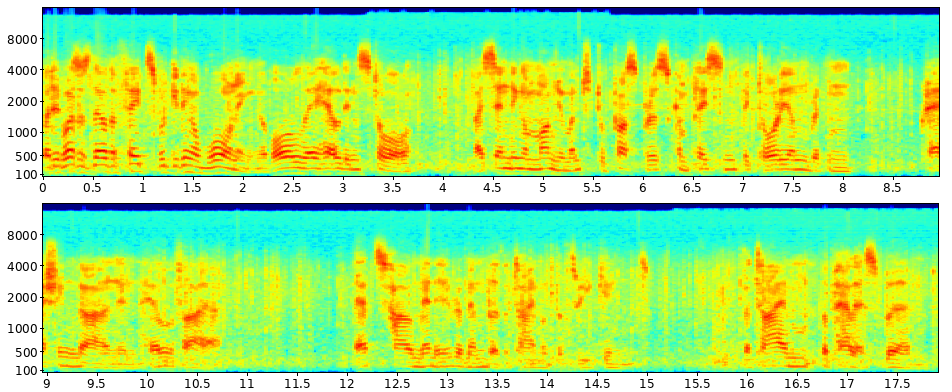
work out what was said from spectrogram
But it was as though the fates were giving a warning of all they held in store by sending a monument to prosperous, complacent Victorian Britain crashing down in hellfire. That's how many remember the time of the Three Kings, the time the palace burned.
